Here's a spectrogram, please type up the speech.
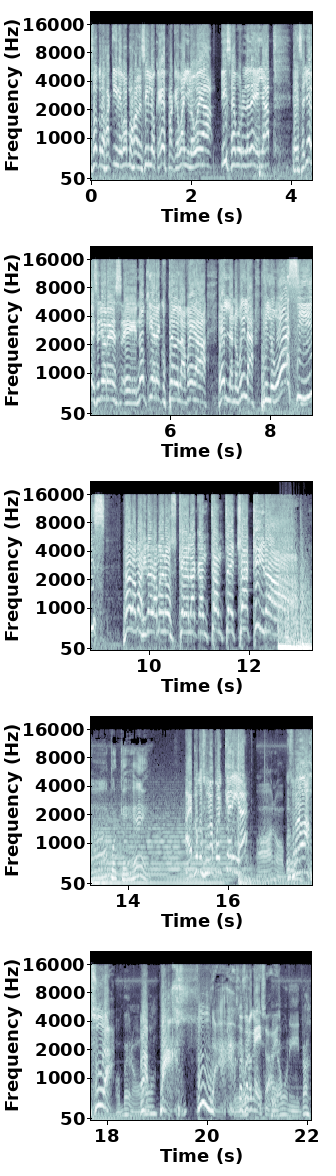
nosotros aquí le vamos a decir lo que es para que vaya y lo vea y se burle de ella. Eh, señores y señores, eh, no quiere que usted la vea en la novela El Oasis. Nada más y nada menos que la cantante Shakira. Ah, ¿por qué? A ver, porque es una porquería. Ah, no, Es pero. una basura. Hombre, no. Una basura. Eso fue lo que hizo, Javier. bonita.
